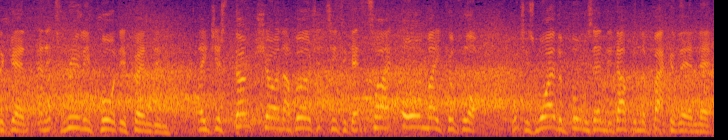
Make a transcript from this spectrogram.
Again, and it's really poor defending. They just don't show enough urgency to get tight or make a block, which is why the ball's ended up in the back of their net.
